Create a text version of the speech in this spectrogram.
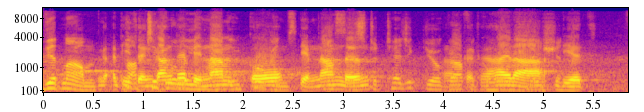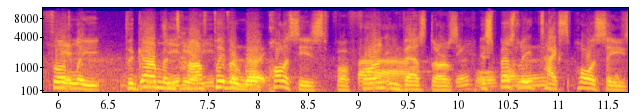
Vietnam, particularly Ha province, has a strategic geographical location. Thirdly, the government has favorable policies for foreign investors, especially tax policies.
